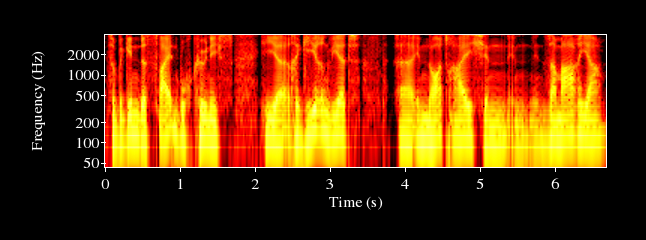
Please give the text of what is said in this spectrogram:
zu Beginn des zweiten Buchkönigs hier regieren wird äh, im Nordreich, in, in, in Samaria.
